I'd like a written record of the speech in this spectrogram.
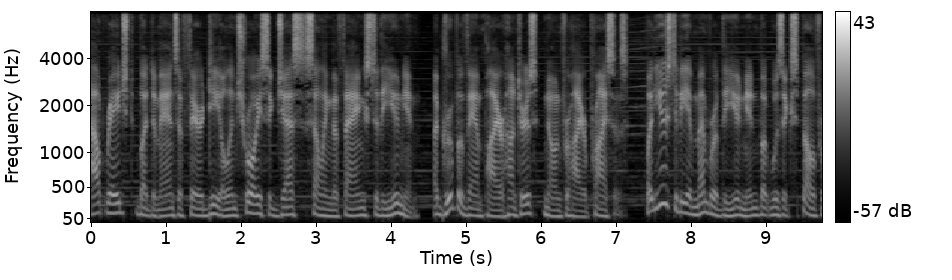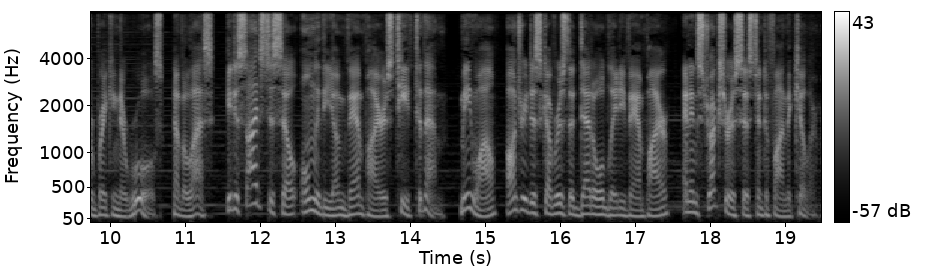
Outraged, Bud demands a fair deal and Troy suggests selling the fangs to the Union, a group of vampire hunters known for higher prices. Bud used to be a member of the Union but was expelled for breaking their rules. Nonetheless, he decides to sell only the young vampire's teeth to them. Meanwhile, Audrey discovers the dead old lady vampire and instructs her assistant to find the killer,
